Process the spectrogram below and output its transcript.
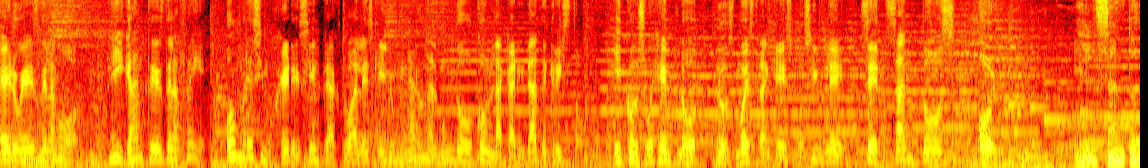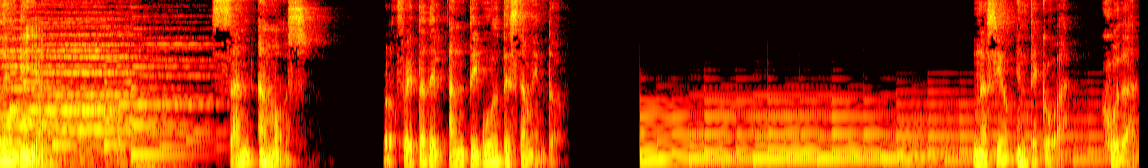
Héroes del amor, gigantes de la fe, hombres y mujeres siempre actuales que iluminaron al mundo con la caridad de Cristo. Y con su ejemplo nos muestran que es posible ser santos hoy. El Santo del Día. San Amos, profeta del Antiguo Testamento. Nació en Tecoa, Judá.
